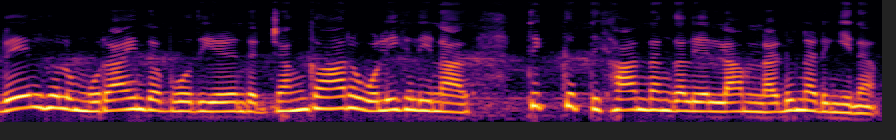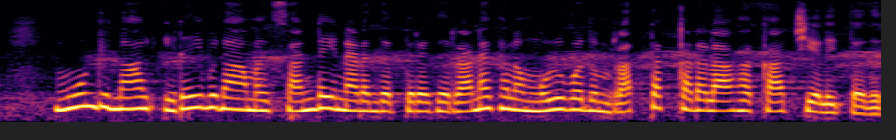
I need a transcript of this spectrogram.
வேல்களும் உராய்ந்த போது எழுந்த ஜங்கார ஒலிகளினால் திக்கு திகாந்தங்கள் எல்லாம் நடுநடுங்கின. மூன்று நாள் இடைவிடாமல் சண்டை நடந்த பிறகு ரணகலம் முழுவதும் இரத்தக்கடலாக காட்சியளித்தது.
